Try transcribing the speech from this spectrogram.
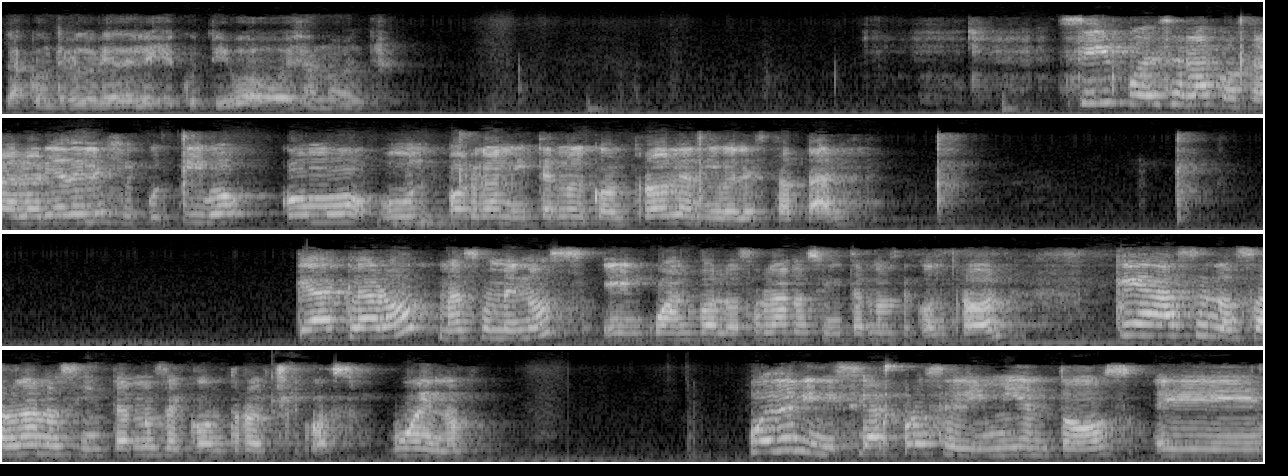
la Contraloría del Ejecutivo o esa no entra? Sí, puede ser la Contraloría del Ejecutivo como un órgano interno de control a nivel estatal. ¿Queda claro, más o menos, en cuanto a los órganos internos de control? ¿Qué hacen los órganos internos de control, chicos? Bueno, pueden iniciar procedimientos eh,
